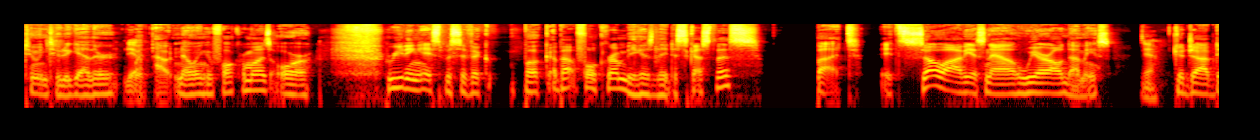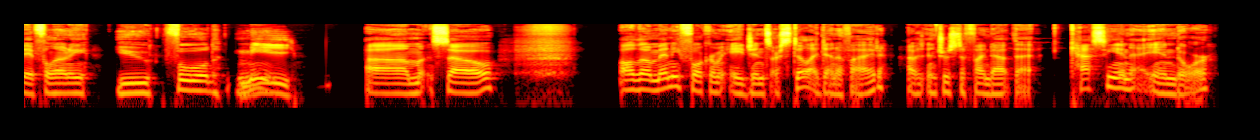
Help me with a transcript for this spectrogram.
two and two together Yeah. without knowing who Fulcrum was or reading a specific book about Fulcrum because they discussed this. But it's so obvious now. We are all dummies. Yeah. Good job, Dave Filoni. You fooled me. Um, so, although many Fulcrum agents are still identified, I was interested to find out that Cassian Andor,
